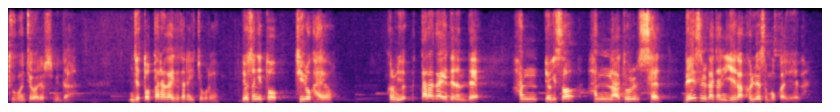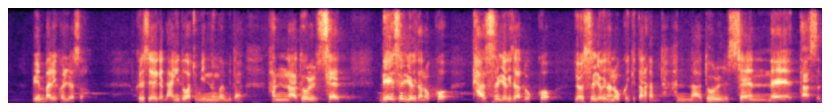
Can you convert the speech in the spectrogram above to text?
두 번째가 어렵습니다. 이제 또 따라가야 되잖아요, 이쪽으로요. 여성이 또 뒤로 가요. 그럼 여- 따라가야 되는데 한 여기서 하나, 둘, 셋, 넷을 가자니 얘가 걸려서 못 가요, 얘가. 왼발이 걸려서. 그래서 여기가 난이도가 좀 있는 겁니다. 하나, 둘, 셋, 넷을 여기다 놓고 다섯을 여기다 놓고 여섯을 여기다 놓고 이렇게 따라갑니다. 하나, 둘, 셋, 넷, 다섯,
